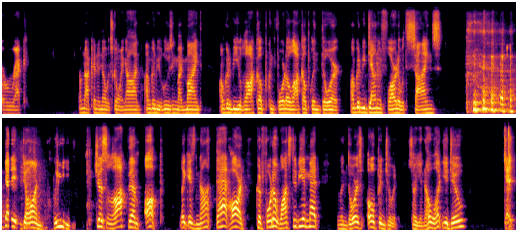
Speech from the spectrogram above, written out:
a wreck. I'm not gonna know what's going on. I'm gonna be losing my mind. I'm gonna be lock up Conforto, lock up Lindor. I'm gonna be down in Florida with signs. Get it done, please. Just lock them up. Like it's not that hard. Conforto wants to be a Met. Lindor is open to it. So you know what you do? Get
